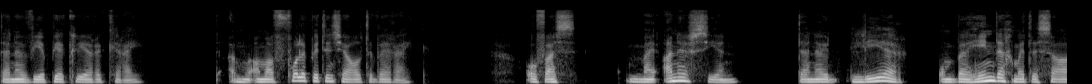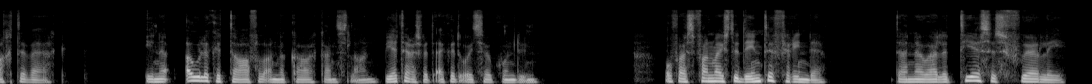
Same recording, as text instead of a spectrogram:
dan nou WP kleure kry om om haar volle potensiaal te bereik. Of as my ander seun dan nou leer om behendig met 'n saag te werk en 'n oulike tafel aan mekaar kan slaan, beter as wat ek dit ooit sou kon doen. Of as van my studente vriende dan nou hulle teses voorlê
